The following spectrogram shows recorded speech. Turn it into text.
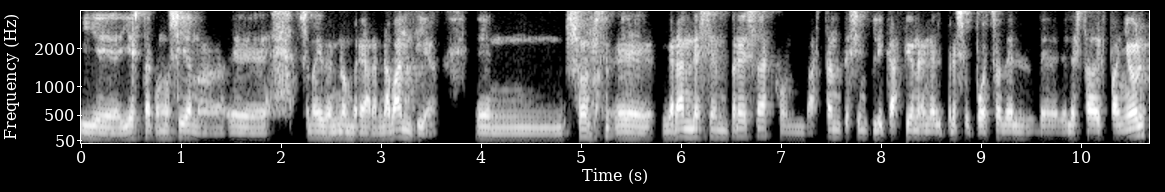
eh, y, esta, ¿cómo se llama? Eh, se me ha ido el nombre ahora, Navantia. Son eh, grandes empresas con bastantes implicaciones en el presupuesto del, de, del, Estado español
